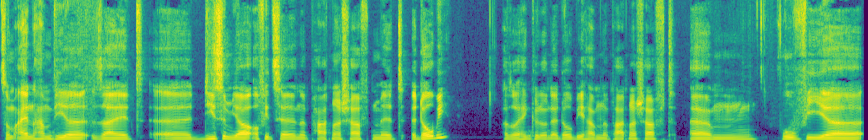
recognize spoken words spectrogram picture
zum einen haben wir seit äh, diesem Jahr offiziell eine Partnerschaft mit Adobe. Also Henkel und Adobe haben eine Partnerschaft, ähm, wo wir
